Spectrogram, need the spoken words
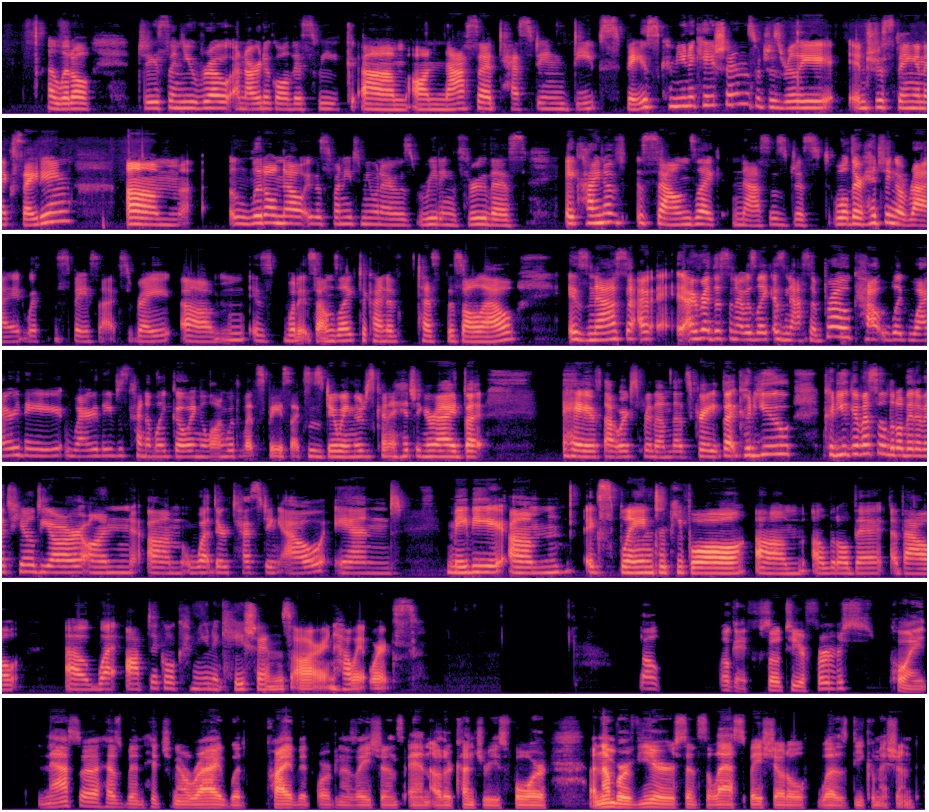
a little. Jason, you wrote an article this week um, on NASA testing deep space communications, which is really interesting and exciting. Um, little note, it was funny to me when I was reading through this it kind of sounds like NASA's just well, they're hitching a ride with SpaceX, right? Um, is what it sounds like to kind of test this all out. Is NASA? I, I read this and I was like, is NASA broke? How like why are they why are they just kind of like going along with what SpaceX is doing? They're just kind of hitching a ride, but hey if that works for them that's great but could you could you give us a little bit of a tldr on um, what they're testing out and maybe um, explain to people um, a little bit about uh, what optical communications are and how it works. Well, okay. So, to your first point, NASA has been hitching a ride with private organizations and other countries for a number of years since the last space shuttle was decommissioned.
